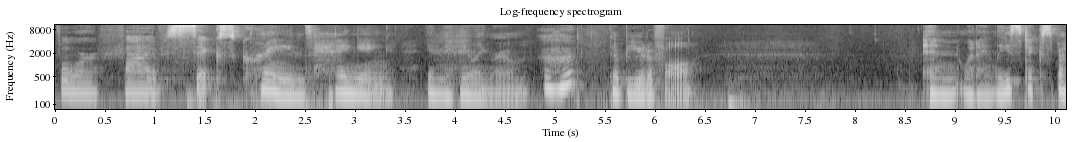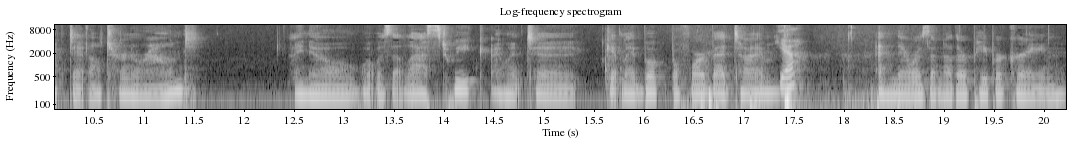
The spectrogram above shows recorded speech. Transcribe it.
four, five, six cranes hanging in the healing room. Uh-huh. They're beautiful. And when I least expect it, I'll turn around I know, what was it, last week? I went to get my book before bedtime. Yeah. And there was another paper crane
